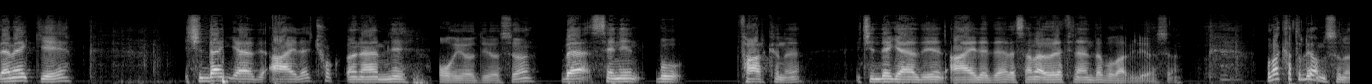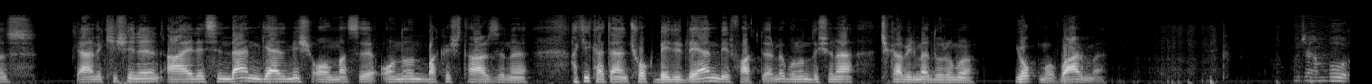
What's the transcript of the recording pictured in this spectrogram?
demek ki içinden geldi aile çok önemli oluyor diyorsun ve senin bu farkını içinde geldiğin ailede ve sana öğretilende bulabiliyorsun. Buna katılıyor musunuz? Yani kişinin ailesinden gelmiş olması onun bakış tarzını hakikaten çok belirleyen bir faktör mü? Bunun dışına çıkabilme durumu yok mu? Var mı? Hocam bu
